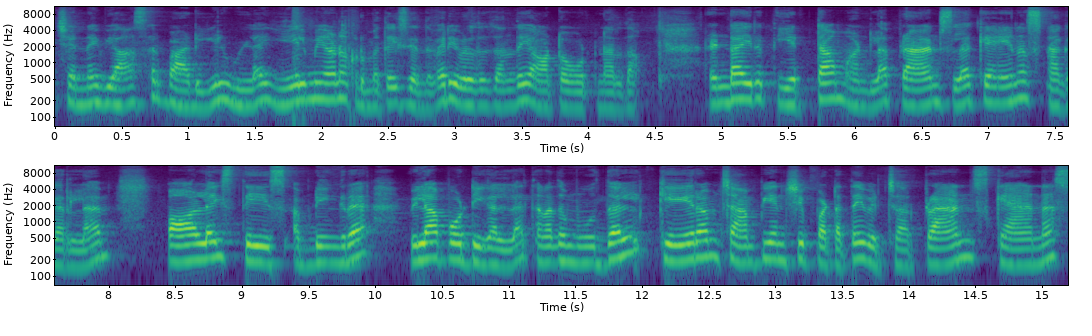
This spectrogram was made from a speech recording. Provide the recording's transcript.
சென்னை வியாசர்பாடியில் உள்ள ஏழ்மையான குடும்பத்தை சேர்ந்தவர் இவரது தந்தை ஆட்டோ ஓட்டுநர் தான். ரெண்டாயிரத்தி எட்டாம் ஆண்டில் பிரான்ஸில் கேனஸ் நகரில் பாலைஸ் தேஸ் அப்படிங்கிற விழா போட்டிகளில் தனது முதல் கேரம் சாம்பியன்ஷிப் பட்டத்தை வெற்றார் பிரான்ஸ் கேனஸ்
